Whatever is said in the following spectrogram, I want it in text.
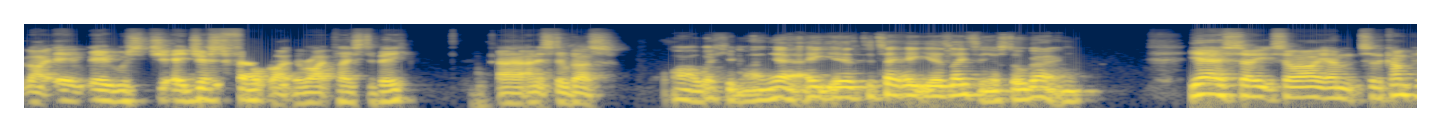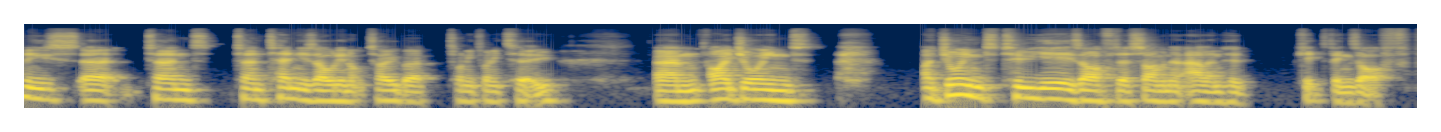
like it, it was, it just felt like the right place to be, uh, and it still does. Wow, wicked man! Yeah, eight years. To take eight years later, and you're still going. Yeah, so so I um so the company's uh, turned turned ten years old in October 2022. Um, I joined I joined two years after Simon and Alan had kicked things off,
